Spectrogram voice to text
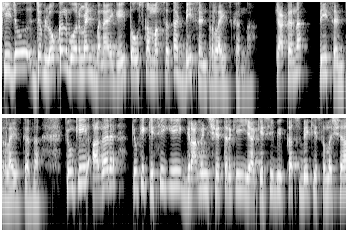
कि जो जब लोकल गवर्नमेंट बनाई गई तो उसका मकसद था डिसेंट्रलाइज करना। क्या करना? डिसेंट्रलाइज करना। क्योंकि अगर, क्योंकि किसी की ग्रामीण क्षेत्र की या किसी भी कस्बे की समस्या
